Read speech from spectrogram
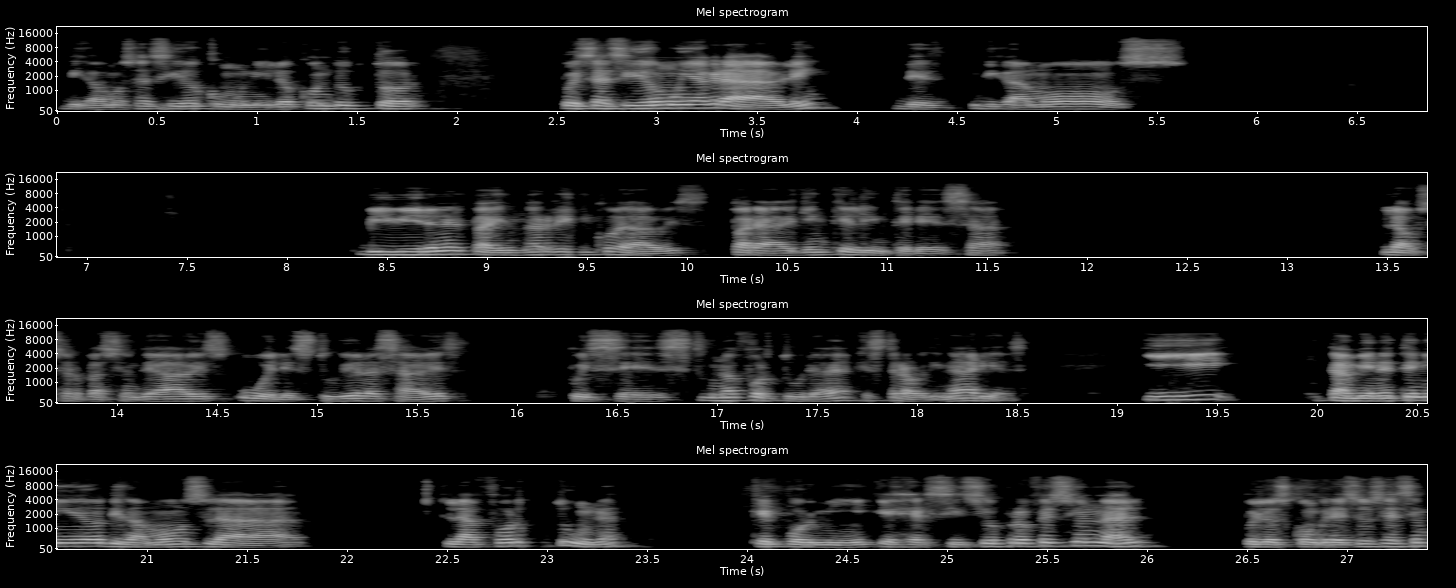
digamos, ha sido como un hilo conductor, pues ha sido muy agradable, digamos, vivir en el país más rico de aves para alguien que le interesa la observación de aves o el estudio de las aves, pues es una fortuna extraordinaria. Y también he tenido, digamos, la, la fortuna que por mi ejercicio profesional, pues los congresos se hacen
